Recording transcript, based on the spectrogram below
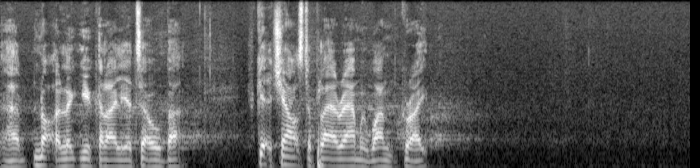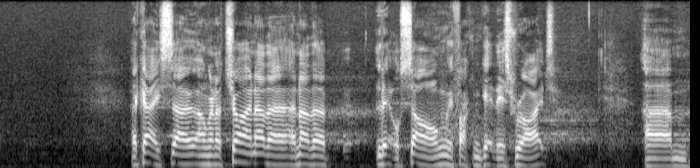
uh, not a ukulele at all. But you get a chance to play around with one, great. Okay, so I'm going to try another another little song if I can get this right. Um,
